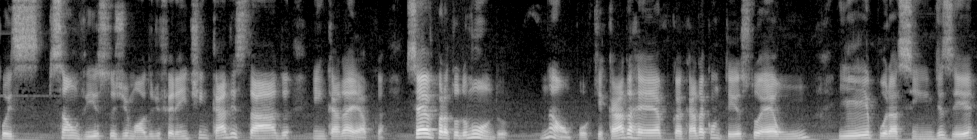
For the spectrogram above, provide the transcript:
pois são vistos de modo diferente em cada estado em cada época. Serve para todo mundo? Não, porque cada época, cada contexto é um e, por assim dizer,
